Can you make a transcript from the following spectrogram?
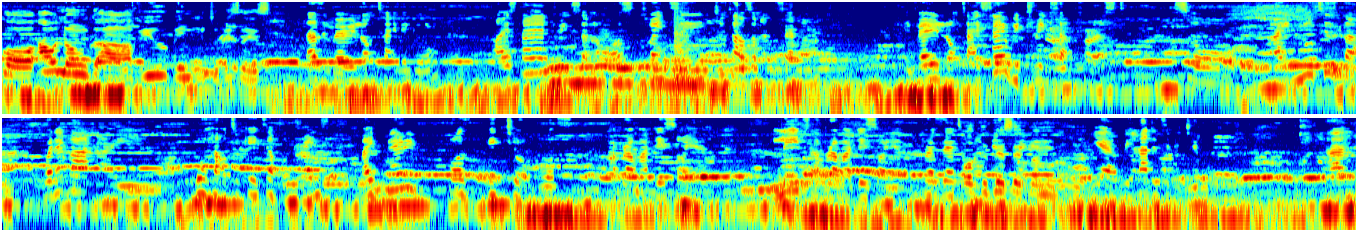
for how long uh, have you been into business? That's a very long time ago. I started drinks and us 20, 2007. Very long time. I started with drinks at first. So I noticed that whenever I go out to cater for drinks, my very first big job was Abraham Adesanya. Late Abraham Adesanya, the president of, Of the blessed memory. Yeah, we had it in Ijebu. And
